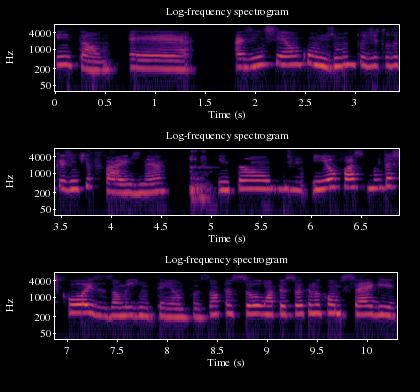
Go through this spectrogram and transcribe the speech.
Então, é, a gente é um conjunto de tudo que a gente faz, né? Então, e eu faço muitas coisas ao mesmo tempo. Eu sou uma pessoa, uma pessoa que não consegue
